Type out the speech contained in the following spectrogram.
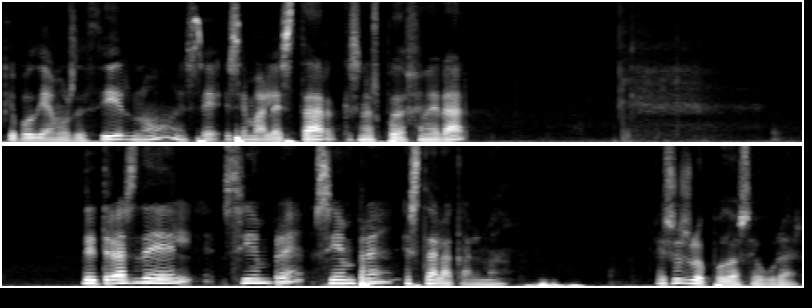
que podríamos decir, ¿no? Ese, ese malestar que se nos puede generar, detrás de él siempre, siempre está la calma. Eso os lo puedo asegurar.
